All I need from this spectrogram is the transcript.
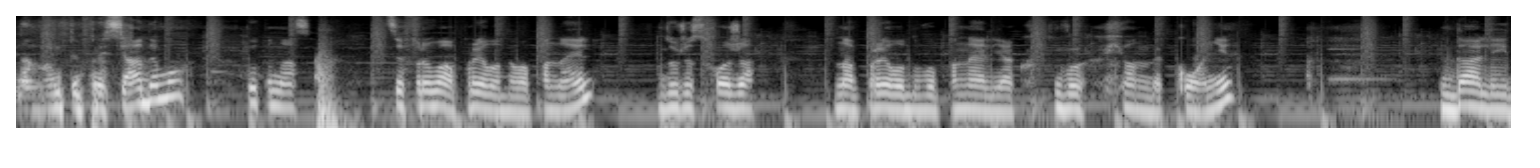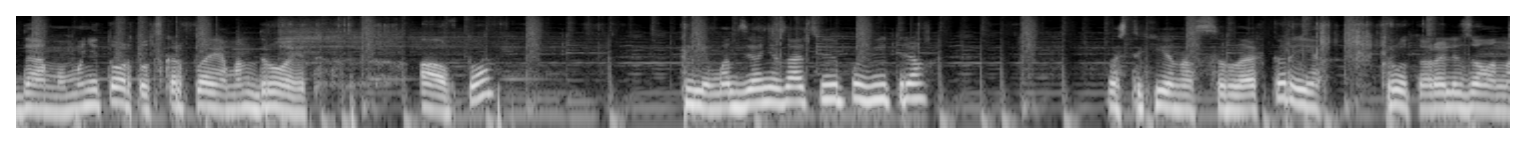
Давайте присядемо. Тут у нас цифрова приладова панель, дуже схожа на приладову панель, як в Hyundai Kona. Далі йдемо. Монітор тут з CarPlay Android Auto. Клімат з іонізацією повітря. Ось такий у нас селектор і круто реалізована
